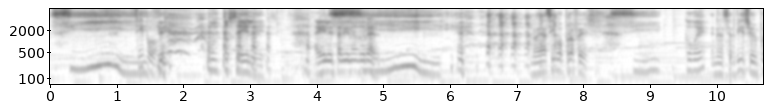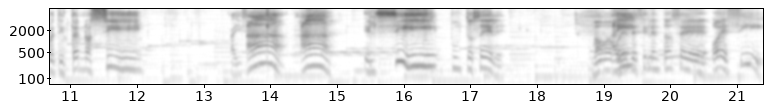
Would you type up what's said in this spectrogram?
sí. Sí, po. Sí. punto CL. Ahí le salió natural. Sí. No es así, vos, profe. Sí. ¿Cómo es? En el servicio de impuesto interno, sí. Ahí sí. Ah, ah, el sí.cl. Vamos a Ahí- poder decirle entonces, oye, sí.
